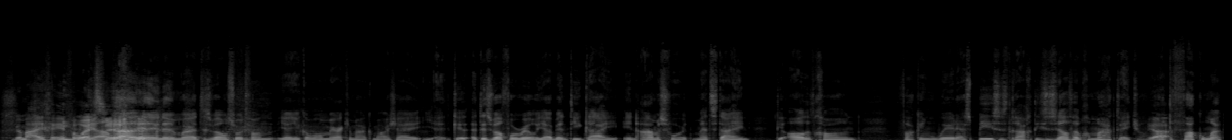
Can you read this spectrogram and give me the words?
Ik ben mijn eigen influencer. Ja, Ja, nee, nee, maar het is wel een soort van... Ja, je kan wel een merkje maken, maar als jij... Het is wel for real. Jij bent die guy in Amersfoort met Stijn... die altijd gewoon fucking weird-ass pieces draagt... die ze zelf hebben gemaakt, weet je wel. Ja. What the fuck? Hoe maak...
